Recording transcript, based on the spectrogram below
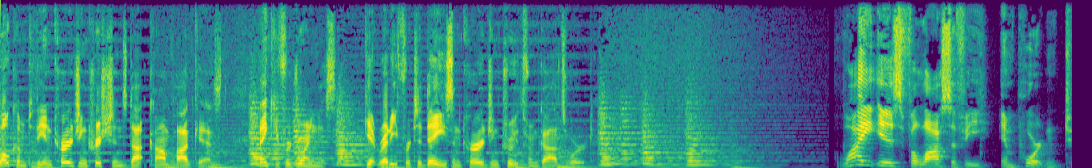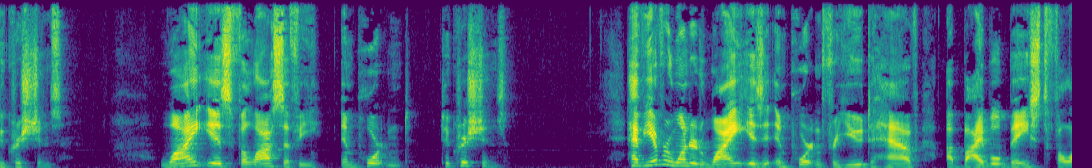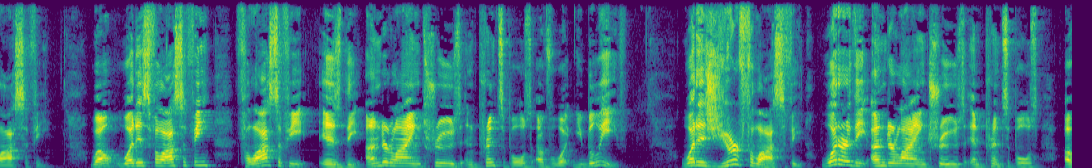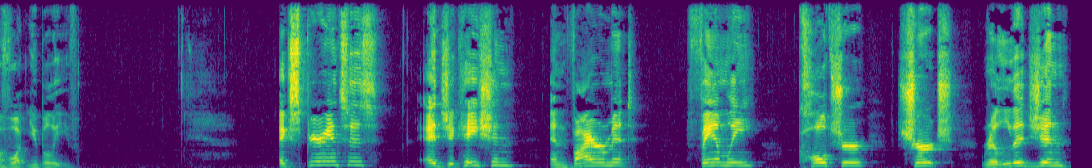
Welcome to the encouragingchristians.com podcast. Thank you for joining us. Get ready for today's encouraging truth from God's Word. Why is philosophy important to Christians? Why is philosophy important to Christians? Have you ever wondered why is it important for you to have a Bible-based philosophy? Well, what is philosophy? Philosophy is the underlying truths and principles of what you believe. What is your philosophy? What are the underlying truths and principles of what you believe? Experiences, education, environment, family, culture, church, religion,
